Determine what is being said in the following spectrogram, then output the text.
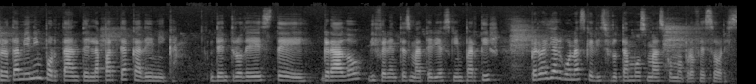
Pero también importante la parte académica. Dentro de este grado, diferentes materias que impartir, pero hay algunas que disfrutamos más como profesores.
